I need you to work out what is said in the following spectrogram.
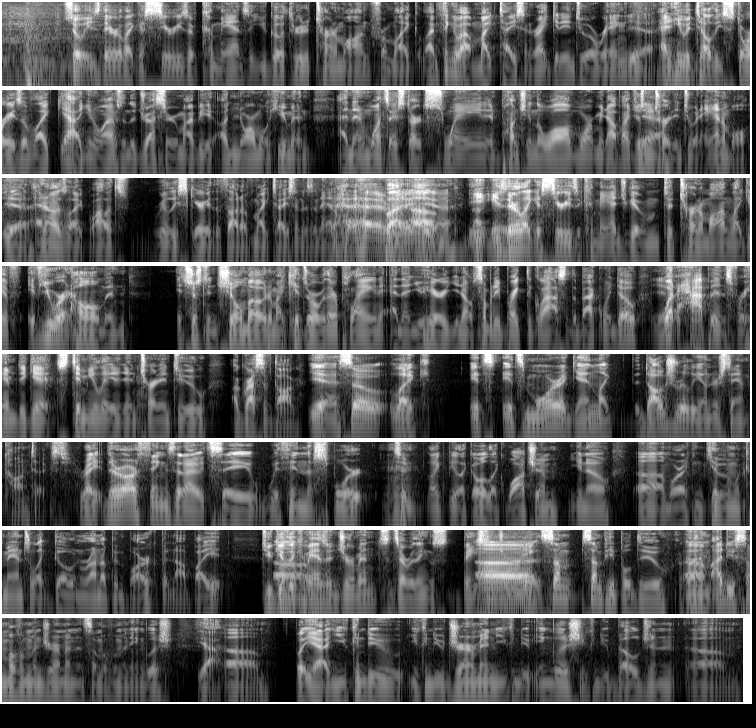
So, is there like a series of commands that you go through to turn them on? From like, I'm thinking about Mike Tyson, right? Getting into a ring, Yeah. and he would tell these stories of like, yeah, you know, when I was in the dressing room, I'd be a normal human, and then once I start swaying and punching the wall and warming up, I just Yeah. turn into an animal. Yeah. and I was like, wow, that's really scary. The thought of Mike Tyson as an animal. Right, but um, yeah, i- not is good. there like a series of commands you give them to turn them on? Like if if you were at home and it's just in chill mode and my kids are over there playing and then you hear you know somebody break the glass of the back window Yeah. what happens for him to get stimulated and turn into aggressive dog Yeah, so like it's it's more again like the dogs really understand context, right? There are things that I would say within the sport to like be like, oh, like watch him, you know, um, or I can give him a command to like go and run up and bark but not bite. Do you give the Um, commands in german since everything's based in Uh, germany some some people do. Okay. Um, I do some of them in German and some of them in English. yeah Um, but yeah, you can do you can do German, you can do English, you can do Belgian, um,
